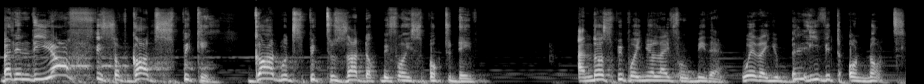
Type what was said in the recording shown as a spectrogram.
But in the office of God speaking, God would speak to Zadok before he spoke to David. And those people in your life will be there, whether you believe it or not.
